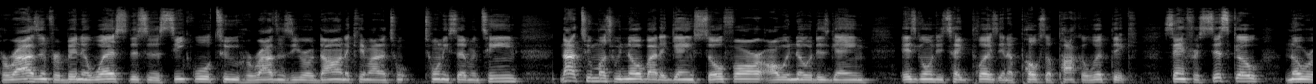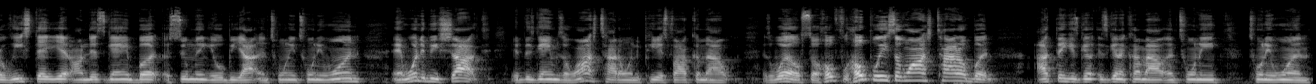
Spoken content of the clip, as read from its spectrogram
Horizon Forbidden West. This is a sequel to Horizon Zero Dawn that came out in 2017. not too much we know about the game so far. All we know this game is going to take place in a post-apocalyptic San Francisco. No release date yet on this game, but assuming it will be out in 2021. And wouldn't be shocked if this game is a launch title when the PS5 come out as well. So hopefully, hopefully it's a launch title, but I think it's gonna it's gonna come out in 2021.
